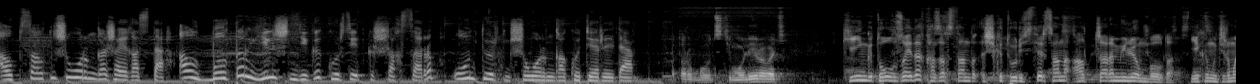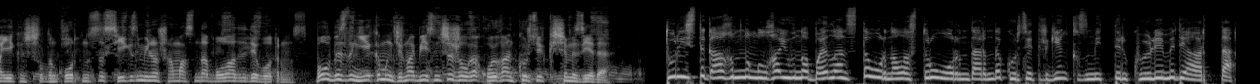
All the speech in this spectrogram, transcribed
66-ші орынға жайғасты. Ал былтыр ел ішіндегі көрсеткіш жақсарып 14-ші орынға көтерілді. Который будут стимулировать Кейінгі 9 айда қазақстандық ішкі туристер саны 6,5 миллион болды. 2022 жылдың қорытындысы 8 миллион шамасында болады деп отырмыз. Бұл біздің 2025 жылға қойған көрсеткішіміз еді. Туристік ағымның ұлғаюына байланысты орналастыру орындарында көрсетілген қызметтер көлемі де артты.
